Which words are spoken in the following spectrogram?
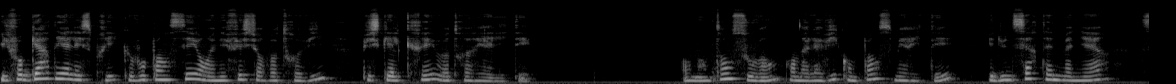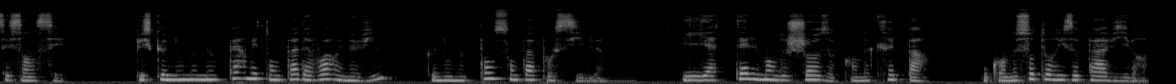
Il faut garder à l'esprit que vos pensées ont un effet sur votre vie puisqu'elles créent votre réalité. On entend souvent qu'on a la vie qu'on pense mériter, et d'une certaine manière, c'est censé, puisque nous ne nous permettons pas d'avoir une vie que nous ne pensons pas possible. Il y a tellement de choses qu'on ne crée pas ou qu'on ne s'autorise pas à vivre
